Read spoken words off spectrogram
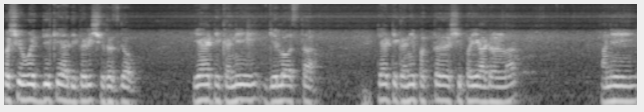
पशुवैद्यकीय अधिकारी शिरसगाव या ठिकाणी गेलो असता त्या ठिकाणी फक्त शिपाई आढळला आणि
